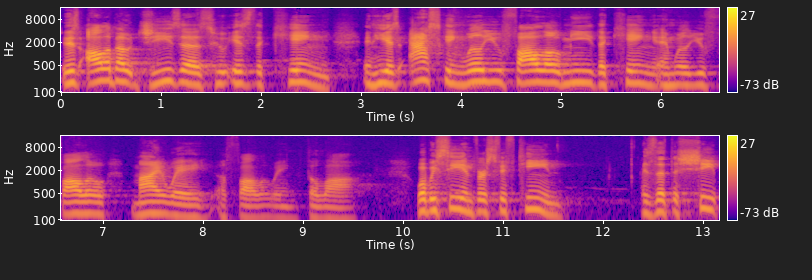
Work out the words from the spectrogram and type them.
It is all about Jesus, who is the king, and he is asking, Will you follow me, the king, and will you follow my way of following the law? What we see in verse 15 is that the sheep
